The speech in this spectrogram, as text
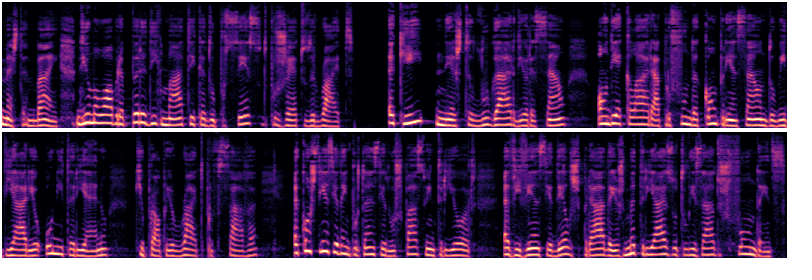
mas também de uma obra paradigmática do processo de projeto de Wright. Aqui, neste lugar de oração, onde é clara a profunda compreensão do ideário unitariano que o próprio Wright professava, a consciência da importância do espaço interior, a vivência dele esperada e os materiais utilizados fundem-se,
